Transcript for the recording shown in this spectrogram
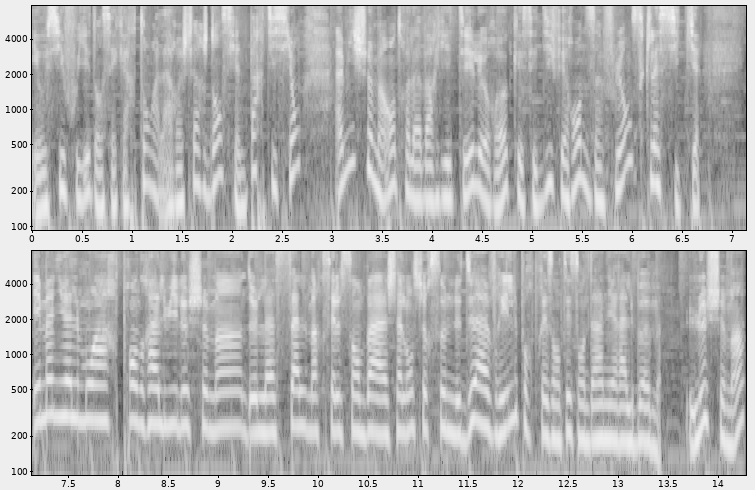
et aussi fouiller dans ses cartons à la recherche d'anciennes partitions à mi-chemin entre la variété, le rock et ses différentes influences classiques. Emmanuel Moire prendra lui le chemin de la salle Marcel Samba à Chalon-sur-Saône le 2 avril pour présenter son dernier album Le Chemin,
